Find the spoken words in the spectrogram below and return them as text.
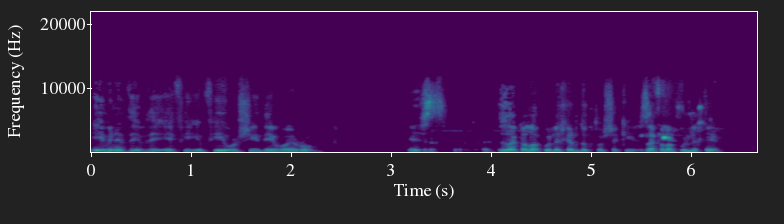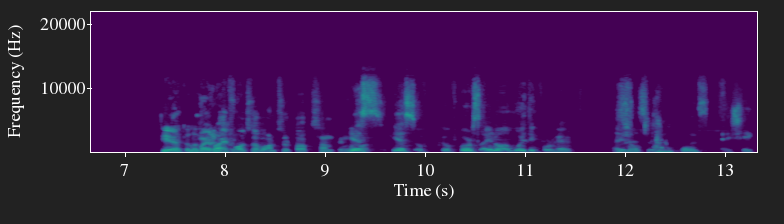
even if they, if, they, if, he, if he or she they were wrong. Yes. Jazakallah kulli khair, Dr. Shakir. Jazakallah kulli khair. Yeah, Jazakallah my wife khair. also wants to talk something. Yes, yes, of, of course. I know. I'm waiting for her. I know. Sheikh.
